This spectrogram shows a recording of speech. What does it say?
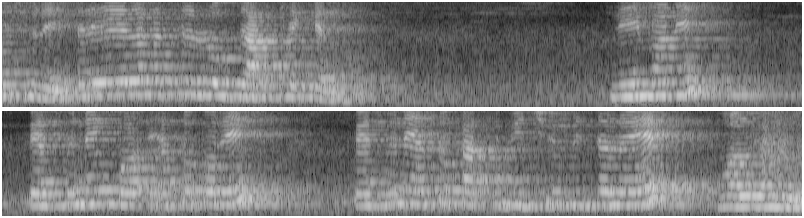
কিছু নেই। তাহলে এই এলাকা ছেড়ে লোক যাচ্ছে কেন? নেই মানে পেছনে এত করে পেছনে এত কাছে বিশ্ববিদ্যালয়ের হলগুলো।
